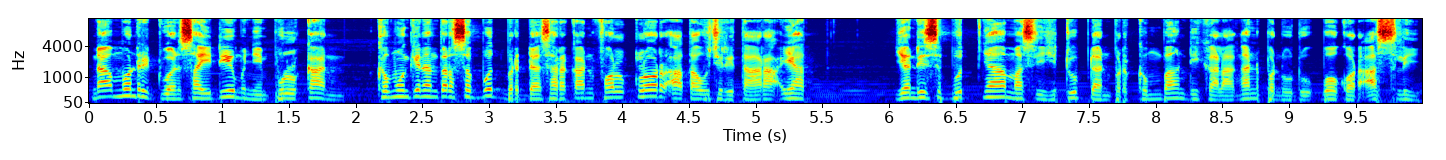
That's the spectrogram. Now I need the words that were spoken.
Namun Ridwan Saidi menyimpulkan kemungkinan tersebut berdasarkan folklore atau cerita rakyat yang disebutnya masih hidup dan berkembang di kalangan penduduk Bogor asli.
